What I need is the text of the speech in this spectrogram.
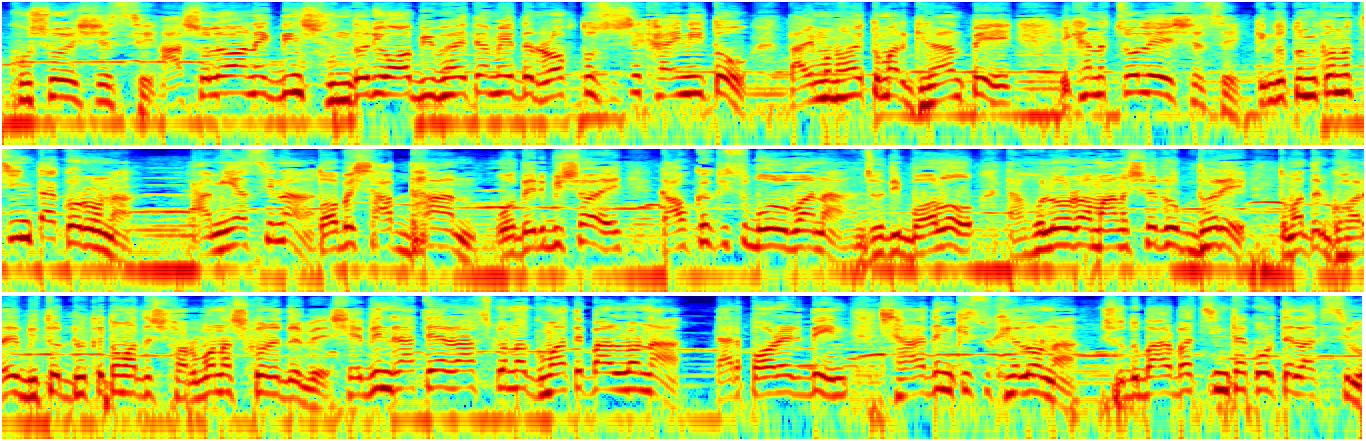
রাক্ষসও এসেছে। আসলে অনেকদিন সুন্দরী অবিবাহিতা মেয়েদের রক্ত চুষে খায়নি তো, তাই মনে হয় তোমার ঘ্রাণ পেয়ে এখানে চলে এসেছে। কিন্তু তুমি কোনো চিন্তা করো না। আমি আছি না, তবে সাবধান। ওদের বিষয়ে কাউকে কিছু বলবা না। যদি বলো, তাহলে ওরা মানুষের রূপ ধরে তোমাদের ঘরের ভিতর ঢুকে তোমাদের সর্বনাশ করে দেবে। সেদিন রাতে আর রাজকন্যা ঘুমাতে পারল না। তার পরের দিন সারাদিন কিছু খেলো না। শুধু বারবার চিন্তা করতে লাগছিল,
